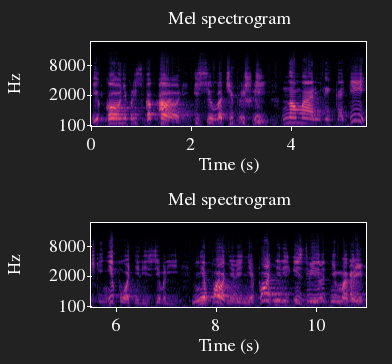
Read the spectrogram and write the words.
И кони прискакали, и силачи пришли, но маленькой копеечки не подняли с земли. Не подняли, не подняли и сдвинуть не могли.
